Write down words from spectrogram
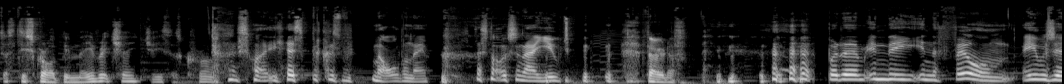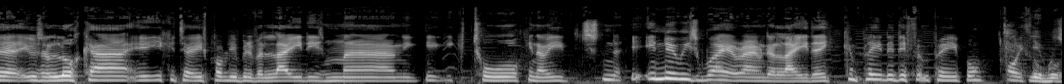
Just describing me, Richie. Jesus Christ. It's like, yes, because I'm older now. That's not listen how you. Fair enough. But um, in the in the film, he was a he was a looker. You you could tell he's probably a bit of a ladies' man. He, he, he could talk. You know, he just he knew his way around a lady. Completely different people. I thought. Yeah, well,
